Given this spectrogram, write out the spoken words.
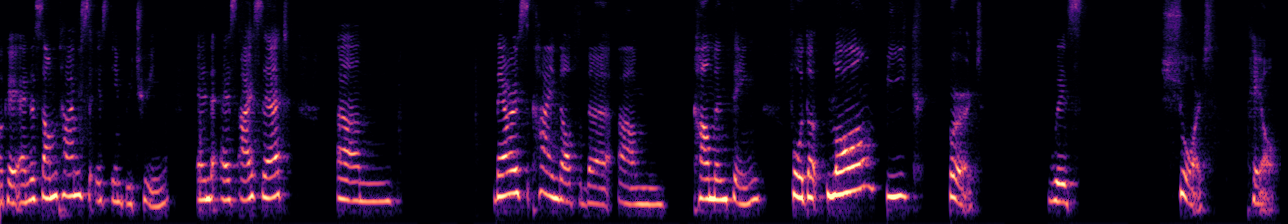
Okay, and sometimes it's in between. And as I said, um, there is kind of the um, common thing for the long beak bird with short tail.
